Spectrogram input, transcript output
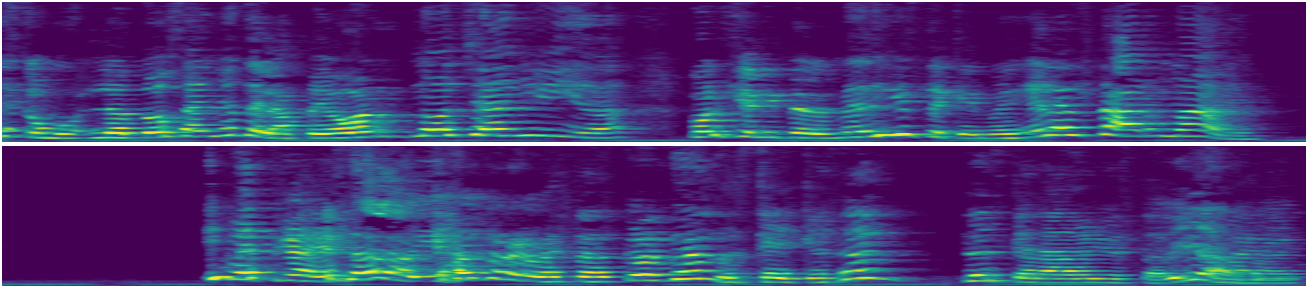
es como los dos años de la peor noche de mi vida porque literal me dijiste que no en el altar, man. Y me traes a la vieja que me estás cortando. Es que hay que ser descarado en esta vida. Marica,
